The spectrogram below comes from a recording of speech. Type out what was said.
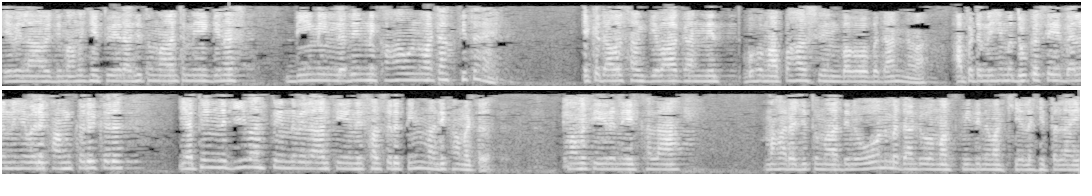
ඒ වෙලාවේදී මම හිතුවේ රජතුමාට මේ ගෙන දීමෙන් ලැබෙන්නේ කහවණු වටක් විතරයි. එක දවසක් ගෙවා ගන්නෙත් බොහොම අපහසුයෙන් බව ඔබ දන්නවා. අපිට මෙහෙම දුකසේ බැල මෙහෙවර කම් කර කර යටින්න ජීවත් වෙන්න වෙලා තියෙන සසර පින්මදිකමට මම තීරණය කළා මහරජතුමා දෙන ඕනම දඬුවමක් විඳිනවා කියලා හිතලයි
